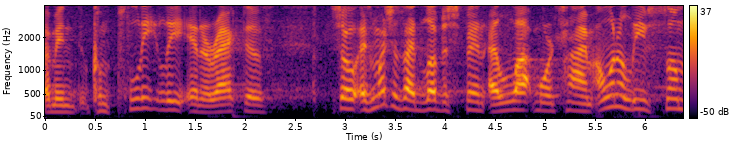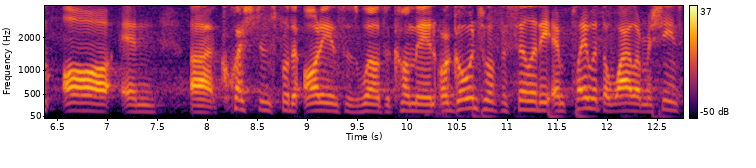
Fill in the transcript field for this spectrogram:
I mean, completely interactive. So, as much as I'd love to spend a lot more time, I want to leave some awe and uh, questions for the audience as well to come in or go into a facility and play with the Weiler machines.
